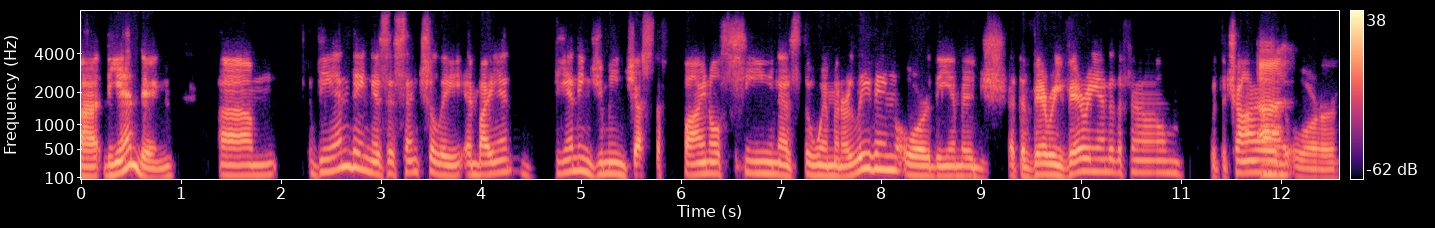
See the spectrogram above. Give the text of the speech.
uh, the ending um, the ending is essentially and by en- the ending do you mean just the final scene as the women are leaving or the image at the very very end of the film with the child uh, or?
